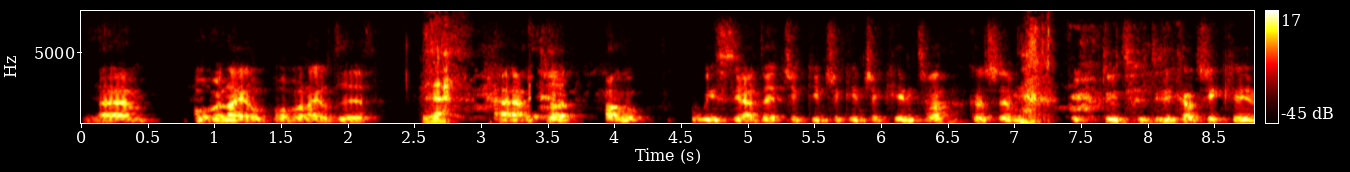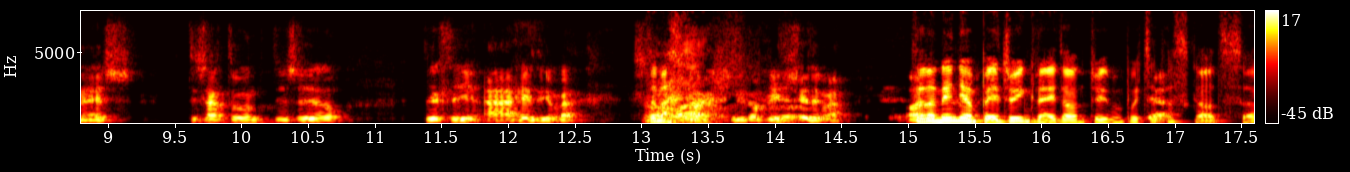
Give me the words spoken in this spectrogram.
Yeah. Um, bob yn ail, bob yn ail dydd. Yeah. Uh, weithiau, de chicken, chicken, chicken, ti'n fa? Cos um, dwi wedi cael chicken es dysadwn, dysadwn, dysadwn, dysadwn, a heddiw fa. So, dwi'n cael fish heddiw fa. Dyna'n union beth dwi'n gwneud, ond dwi'n mynd bwyta yeah. pysgod, so...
